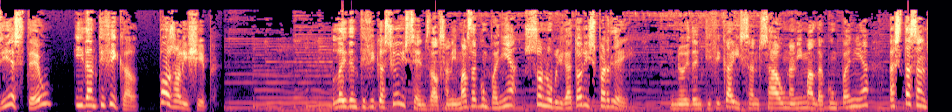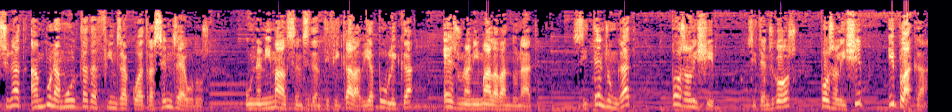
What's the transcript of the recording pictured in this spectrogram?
Si és teu, identifica'l, posa-li xip. La identificació i cens dels animals de companyia són obligatoris per llei. No identificar i censar un animal de companyia està sancionat amb una multa de fins a 400 euros Un animal sense identificar a la via pública és un animal abandonat. Si tens un gat, posa-li xip. Si tens gos, posa-li xip i placa.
